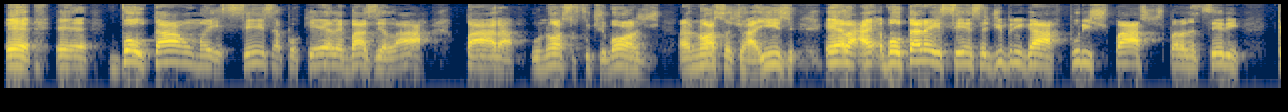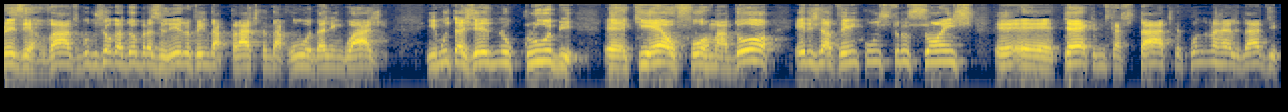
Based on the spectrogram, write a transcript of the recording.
é, é, voltar a uma essência, porque ela é basilar para o nosso futebol, as nossas raízes, ela voltar à essência de brigar por espaços para serem preservados, porque o jogador brasileiro vem da prática, da rua, da linguagem. E muitas vezes no clube, é, que é o formador, ele já vem com instruções é, é técnicas, táticas, quando na realidade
